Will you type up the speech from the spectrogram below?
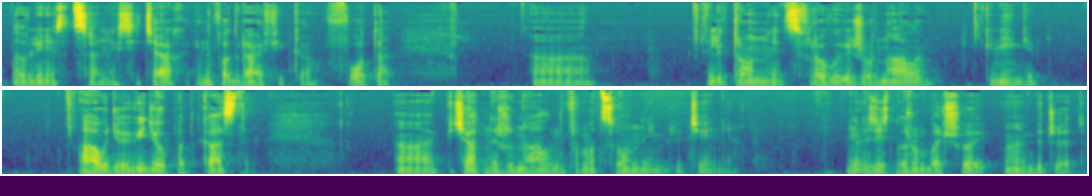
обновления в социальных сетях, инфографика, фото, а, электронные цифровые журналы, книги – аудио, видео, подкасты, а, печатный журнал, информационные бюллетени. Ну, здесь нужен большой а, бюджет.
